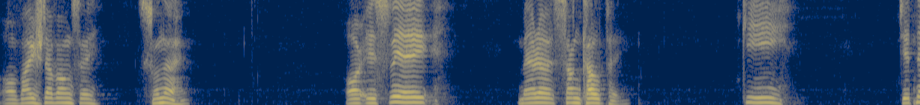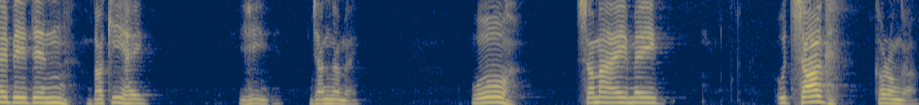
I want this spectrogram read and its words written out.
और वैष्णवों से सुना है। और इसलिए मेरा संकल्प है कि जितने भी दिन बाकी है, यही जन्म में। वो समय में उत्साह करूँगा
